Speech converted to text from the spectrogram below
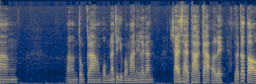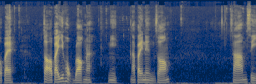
างตรงกลางของผมน่าจะอยู่ประมาณนี้แล้วกัน ใช้สายตากะเอาเลย แล้วก็ต่อออกไป ต่อออกไป 26 บล็อกนะ นี่นับไป 1 2 3 4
